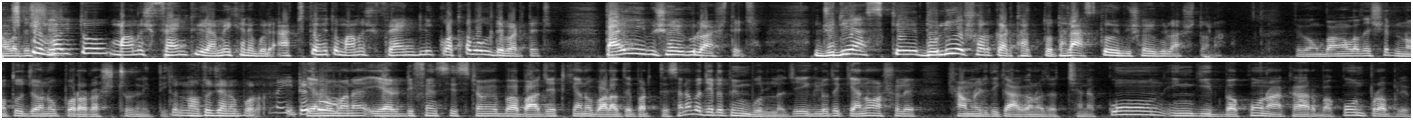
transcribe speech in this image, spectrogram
আজকে হয়তো মানুষ ফ্র্যাঙ্কলি আমি এখানে বলি আজকে হয়তো মানুষ ফ্র্যাঙ্কলি কথা বলতে পারতেছে তাই এই বিষয়গুলো আসতেছে। যদি আজকে দলীয় সরকার থাকতো তাহলে আজকে ওই বিষয়গুলো আসতো না। এবং বাংলাদেশের নত জন পররাষ্ট্রনীতি নত যেন পড়া না এটা কেন মানে এয়ার ডিফেন্স সিস্টেমে বা বাজেট কেন বাড়াতে পারতেছে না? বা যেটা তুমি বললা যে এগুলোতে কেন আসলে সামনের দিকে আগানো যাচ্ছে না? কোন ইঙ্গিত বা কোন আকার বা কোন প্রবলেম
